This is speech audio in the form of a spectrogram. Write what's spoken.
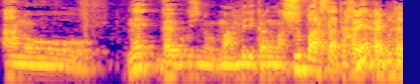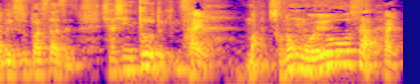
あのー、ね、外国人の、まあ、アメリカの、まあ、スーパースターたちね、はいはいはい。WWE スーパースターたち写真撮るときにさはい、まあ、その模様をさ、はい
